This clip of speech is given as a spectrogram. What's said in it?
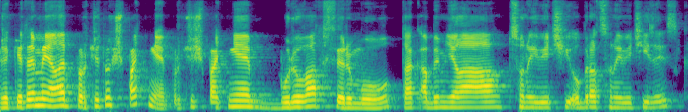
Řekněte mi ale, proč je to špatně? Proč je špatně budovat firmu tak, aby měla co největší obrat, co největší zisk?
